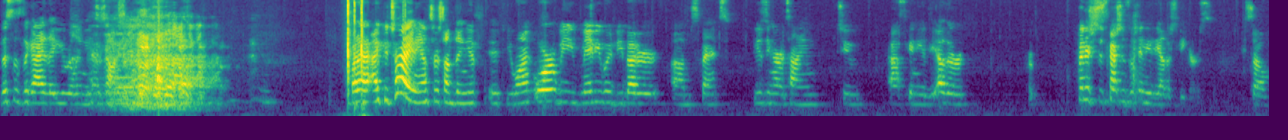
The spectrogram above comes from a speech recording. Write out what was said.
this is the guy that you really need to talk to. but I, I could try and answer something if, if you want, or we maybe would be better um, spent using our time to ask any of the other, finish discussions with any of the other speakers. So.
